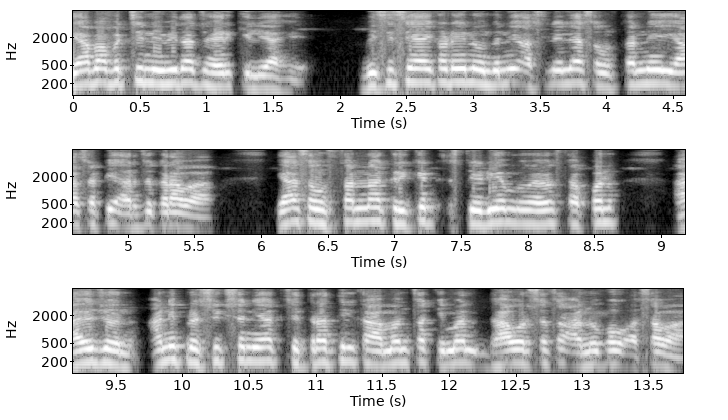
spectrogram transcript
याबाबतची निविदा जाहीर केली आहे. बीसीसीआयकडे नोंदणी असलेल्या संस्थांनी यासाठी अर्ज करावा. या संस्थांना क्रिकेट स्टेडियम व्यवस्थापन आयोजन आणि प्रशिक्षण या क्षेत्रातील कामांचा किमान दहा वर्षाचा अनुभव असावा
